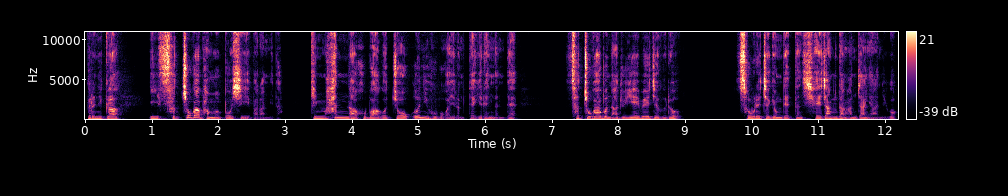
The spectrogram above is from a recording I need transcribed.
그러니까 이 서초갑 한번 보시기 바랍니다. 김한나 후보하고 조은희 후보가 이런 대결했는데 서초갑은 아주 예외적으로 서울에 적용됐던 세 장당 한 장이 아니고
